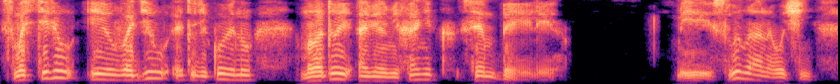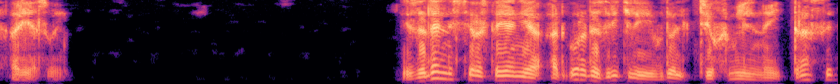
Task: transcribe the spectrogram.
Смастерил и вводил эту диковину молодой авиамеханик Сэм Бейли. И слыла она очень резвой. Из-за дальности расстояния от города зрителей вдоль трехмильной трассы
